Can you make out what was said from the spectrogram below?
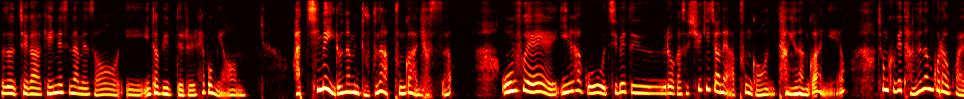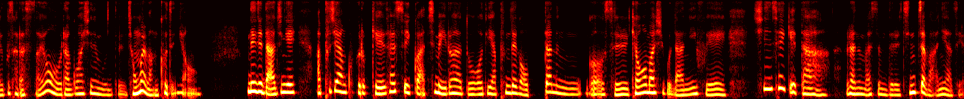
그래서 제가 개인 레슨 하면서 이 인터뷰들을 해보면 아침에 일어나면 누구나 아픈 거 아니었어요? 오후에 일하고 집에 들어가서 쉬기 전에 아픈 건 당연한 거 아니에요? 전 그게 당연한 거라고 알고 살았어요. 라고 하시는 분들 정말 많거든요. 근데 이제 나중에 아프지 않고 그렇게 살 수 있고 아침에 일어나도 어디 아픈 데가 없다는 것을 경험하시고 난 이후에 신세계다. 라는 말씀들을 진짜 많이 하세요.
